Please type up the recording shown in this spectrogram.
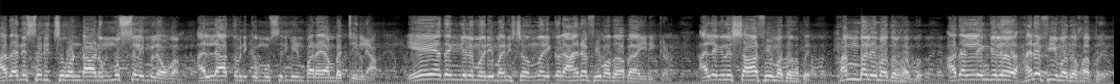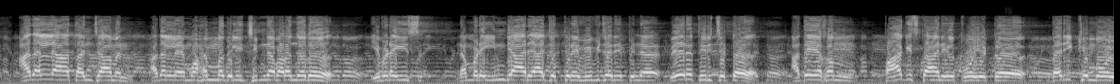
അതനുസരിച്ചുകൊണ്ടാണ് മുസ്ലിം ലോകം. അല്ലാത്തവനിക്ക് മുസ്ലിം പറയാൻ പറ്റില്ല. ഏതെങ്കിലും ഒരു മനുഷ്യൻ ഒന്നൊരിക്കലും അനഫി മധബ് ആയിരിക്കണം. അല്ലെങ്കിൽ ഷാഫി മധബ് ഹംബലി മധബ് അതല്ലെങ്കിൽ ഹനഫി മധബ് അതല്ലാത്ത അഞ്ചാമൻ അതല്ലേ മുഹമ്മദ് അലി ചിന്ന പറഞ്ഞത്? ഇവിടെ ഈ നമ്മുടെ ഇന്ത്യ രാജ്യത്തിനെ വിഭജന പിന്നെ വേർതിരിച്ചിട്ട് അദ്ദേഹം പാകിസ്ഥാനിൽ പോയിട്ട് ഭരിക്കുമ്പോൾ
